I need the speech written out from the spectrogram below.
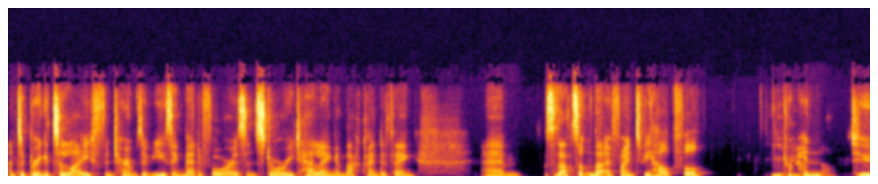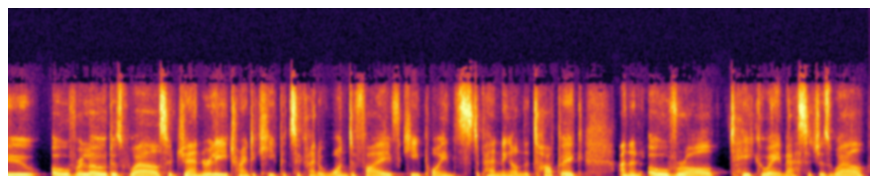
and to bring it to life in terms of using metaphors and storytelling and that kind of thing. Um, so that's something that I find to be helpful. Mm-hmm. Trying not to overload as well. So, generally, trying to keep it to kind of one to five key points, depending on the topic, and an overall takeaway message as well.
